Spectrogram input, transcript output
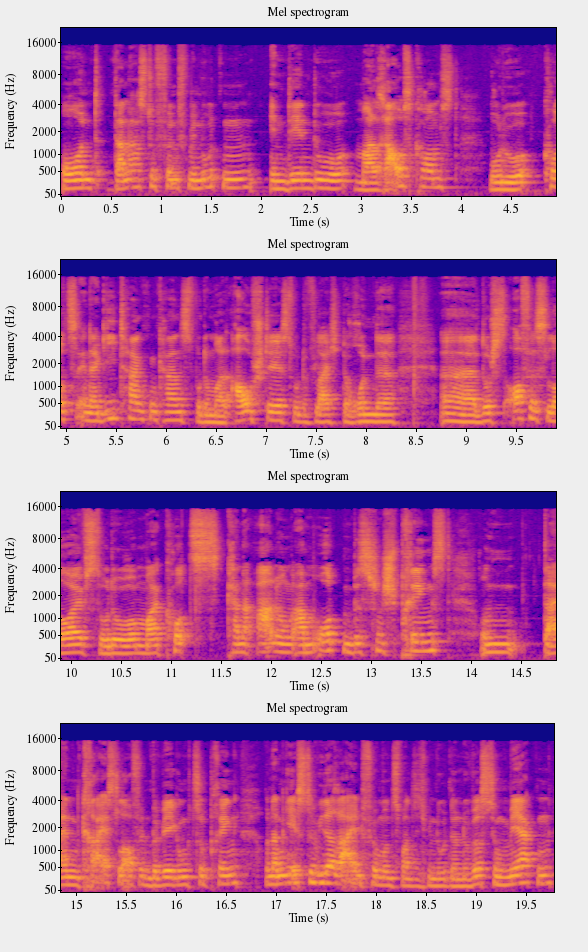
und dann hast du fünf Minuten, in denen du mal rauskommst, wo du kurz Energie tanken kannst, wo du mal aufstehst, wo du vielleicht eine Runde äh, durchs Office läufst, wo du mal kurz, keine Ahnung, am Ort ein bisschen springst, um deinen Kreislauf in Bewegung zu bringen. Und dann gehst du wieder rein 25 Minuten und du wirst du merken,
